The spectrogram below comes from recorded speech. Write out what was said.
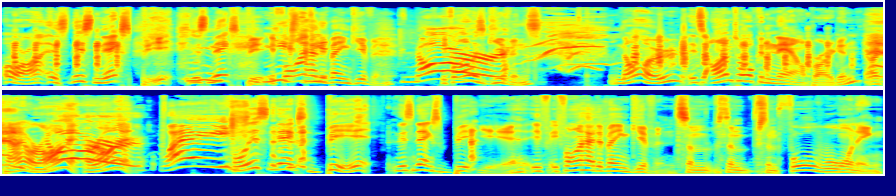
All right. It's this next bit. This next bit. If Next I had bit. been given, No. if I was given. No, it's I'm talking now, Brogan. Okay, all right, all right. Wait. Well, this next bit, this next bit, yeah. If if I had been given some some some forewarning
